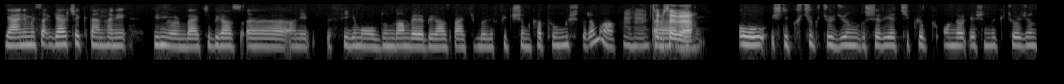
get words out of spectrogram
Yani mesela gerçekten hani bilmiyorum belki biraz e, hani film olduğundan beri biraz belki böyle fiction katılmıştır ama Hı hı, e, tabii tabii. o işte küçük çocuğun dışarıya çıkıp 14 yaşındaki çocuğun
